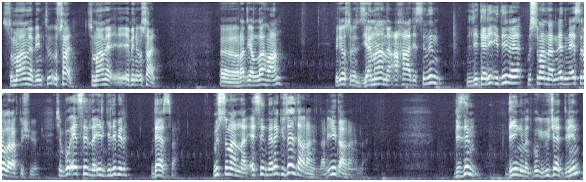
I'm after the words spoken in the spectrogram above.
Sumame binti Usal, Sumame ibni Usal ee, radıyallahu an biliyorsunuz Yemame ahalisinin lideri idi ve Müslümanların eline esir olarak düşüyor. Şimdi bu esirle ilgili bir ders var. Müslümanlar esirlere güzel davranırlar, iyi davranırlar. Bizim dinimiz bu yüce din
